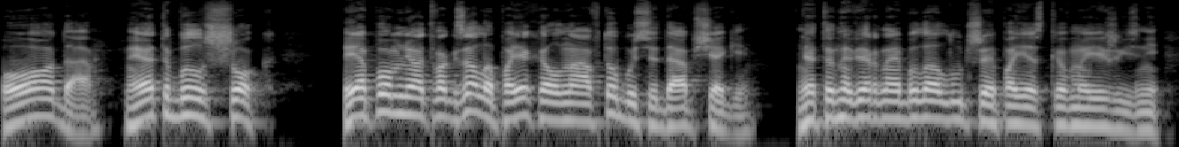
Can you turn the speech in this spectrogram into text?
О, да, это был шок. Я помню, от вокзала поехал на автобусе до общаги. Это, наверное, была лучшая поездка в моей жизни –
